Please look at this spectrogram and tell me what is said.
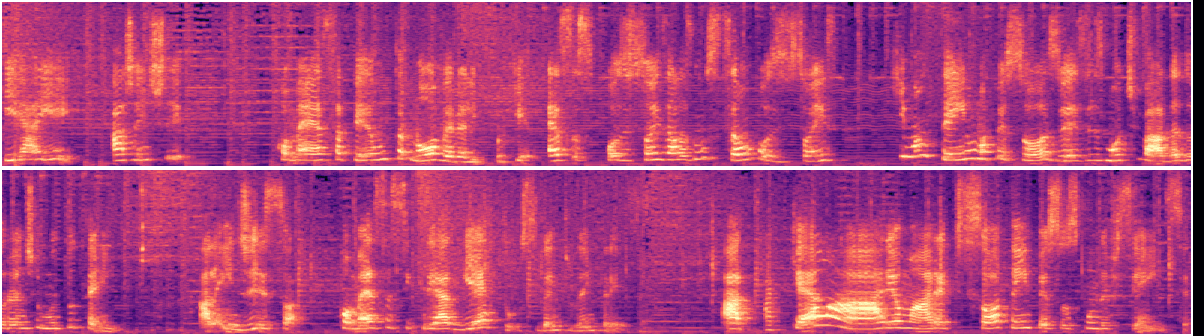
E aí a gente começa a ter um turnover ali, porque essas posições elas não são posições que mantêm uma pessoa às vezes motivada durante muito tempo. Além disso, começa a se criar guetos dentro da empresa. aquela área é uma área que só tem pessoas com deficiência.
